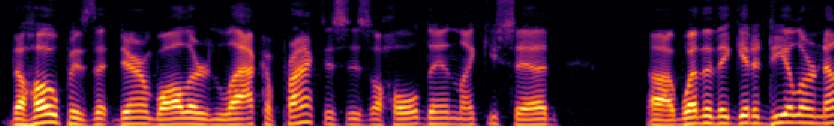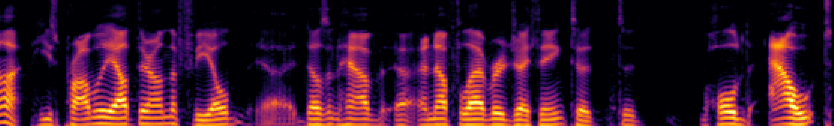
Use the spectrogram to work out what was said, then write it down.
the hope is that Darren Waller's lack of practice is a hold in, like you said. Uh, whether they get a deal or not, he's probably out there on the field. Uh, doesn't have uh, enough leverage, I think, to to hold out.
